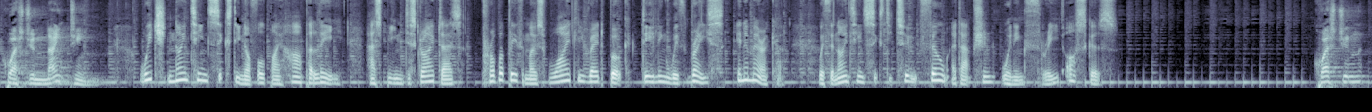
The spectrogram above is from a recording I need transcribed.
Question 19. Which 1960 novel by Harper Lee has been described as probably the most widely read book dealing with race in America, with the 1962 film adaptation winning three Oscars? Question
